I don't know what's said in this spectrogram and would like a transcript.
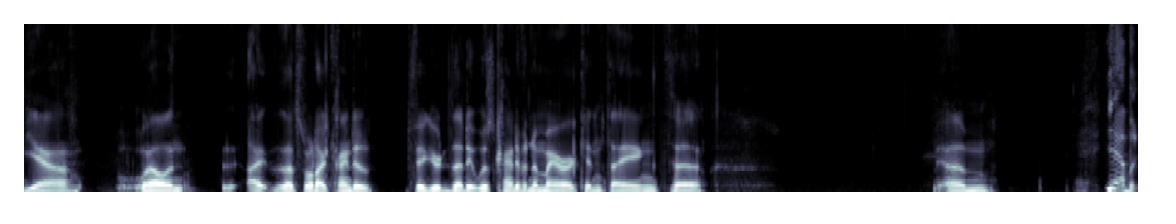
Yeah. Well, and I that's what I kind of figured that it was kind of an American thing to um Yeah, but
